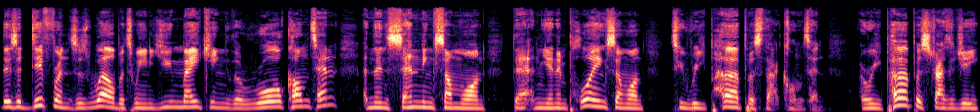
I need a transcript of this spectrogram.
there's a difference as well between you making the raw content and then sending someone that and you're employing someone to repurpose that content. A repurpose strategy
